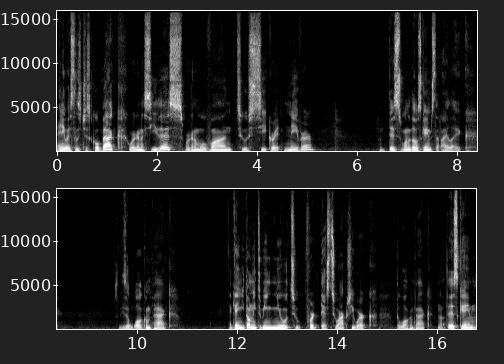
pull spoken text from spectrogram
Anyways, let's just go back. We're going to see this. We're going to move on to Secret Neighbor. This is one of those games that I like. So these are welcome pack. Again, you don't need to be new to for this to actually work, the welcome pack. Now this game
